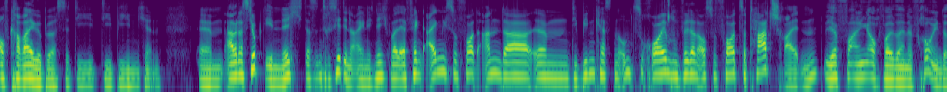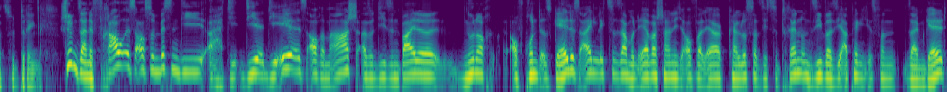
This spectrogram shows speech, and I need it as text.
auf Krawall gebürstet, die, die Bienchen. Ähm, aber das juckt ihn nicht, das interessiert ihn eigentlich nicht, weil er fängt eigentlich sofort an, da ähm, die Bienenkästen umzuräumen und will dann auch sofort zur Tat schreiten. Ja, vor allen Dingen auch, weil seine Frau ihn dazu drängt. Stimmt, seine Frau ist auch so ein bisschen die, ah, die, die, die Ehe ist auch im Arsch. Also die sind beide nur noch aufgrund des Geldes eigentlich zusammen und er wahrscheinlich auch, weil er keine Lust hat, sich zu trennen und sie, weil sie abhängig ist von seinem Geld.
